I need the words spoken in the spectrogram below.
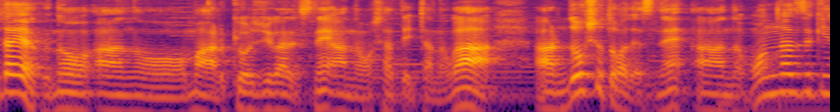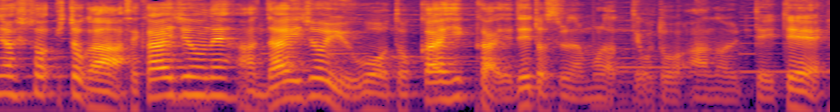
大学のあの、まあ、ある教授がですねあのおっしゃっていたのがあの読書とはですねあの女好きの人人が世界中のね大女優を特会引っかいでデートするようなものだっていうことをあの言っていて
